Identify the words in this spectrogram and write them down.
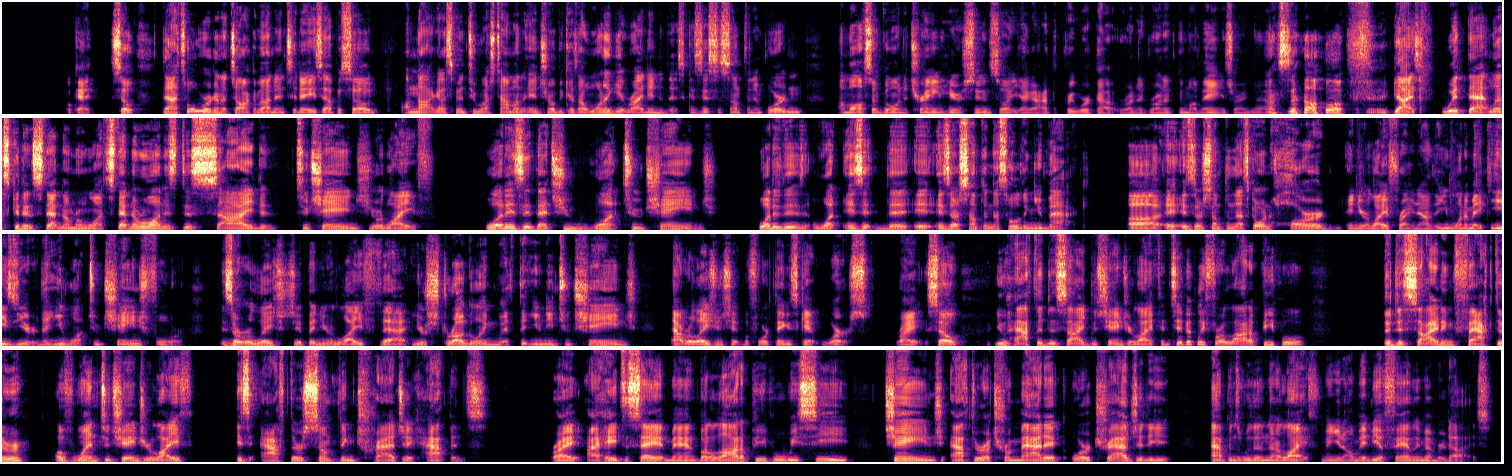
Okay, so that's what we're going to talk about in today's episode. I'm not going to spend too much time on the intro because I want to get right into this because this is something important. I'm also going to train here soon, so I got the pre-workout running running through my veins right now. So, guys, with that, let's get into step number one. Step number one is decide to change your life. What is it that you want to change? What it is? What is it that is there something that's holding you back? Uh, is there something that's going hard in your life right now that you want to make easier, that you want to change for? Is there a relationship in your life that you're struggling with that you need to change? That relationship before things get worse, right? So you have to decide to change your life. And typically, for a lot of people, the deciding factor of when to change your life is after something tragic happens, right? I hate to say it, man, but a lot of people we see change after a traumatic or tragedy happens within their life. I mean, you know, maybe a family member dies.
